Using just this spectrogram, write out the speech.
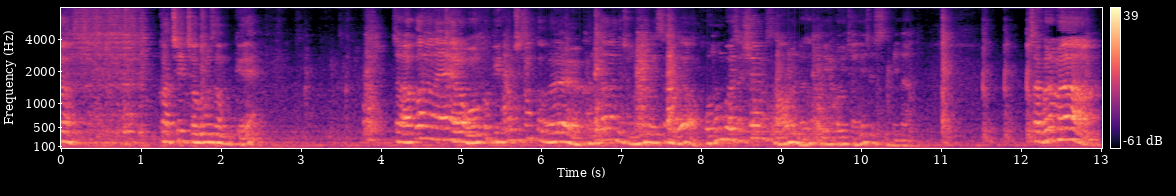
자, 같이 적으면서 볼게. 자, 아까 전에 원급, 비급, 치상급을 간단하게 정리하고 있었는데요. 고등부에서 시험에서 나오는 녀석들이 거의 정해져 있습니다. 자, 그러면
